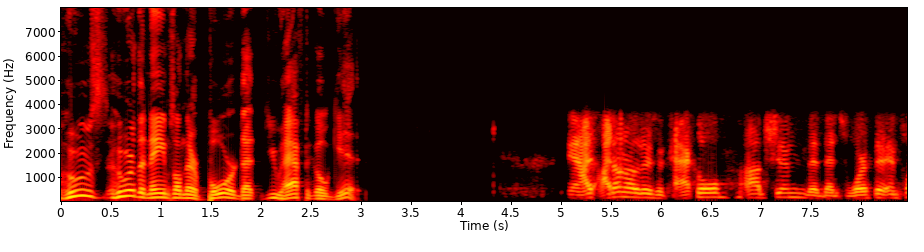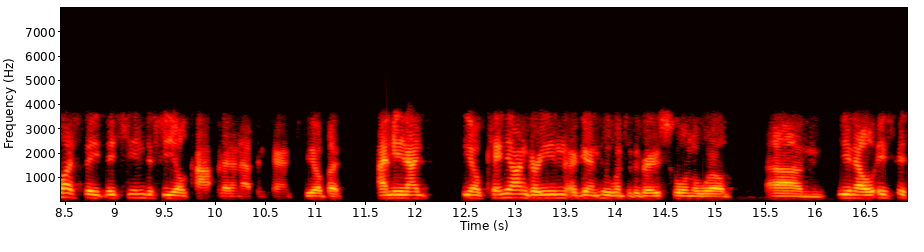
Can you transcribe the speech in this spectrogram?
who's who are the names on their board that you have to go get? Yeah, I, I don't know. There's a tackle option that, that's worth it, and plus they, they seem to feel confident enough in Terence Steele. But I mean, I you know Kenyon Green again, who went to the greatest school in the world. Um, you know, is is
